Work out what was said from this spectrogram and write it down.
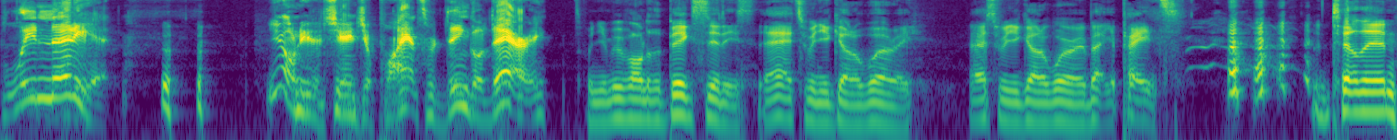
bleeding idiot. you don't need to change your plants for Dingo Derry. It's when you move on to the big cities, that's when you gotta worry. That's when you gotta worry about your paints. Until then,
